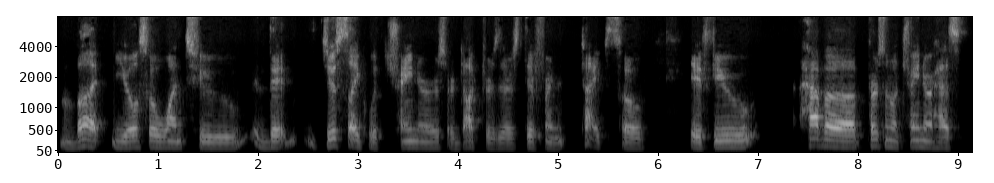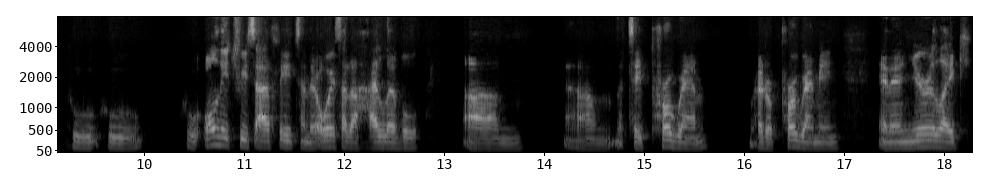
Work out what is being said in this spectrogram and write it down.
but you also want to that just like with trainers or doctors there's different types. So if you have a personal trainer has who who who only treats athletes and they're always at a high level um, um, let's say program right or programming and then you're like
